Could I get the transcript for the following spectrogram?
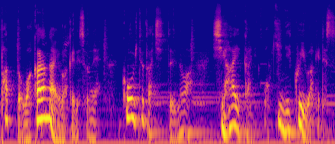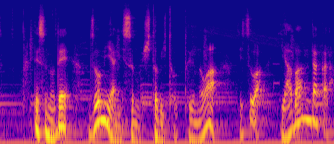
パッとわからないわけですよね。こういう人たちというのは支配下に置きにくいわけです。ですのでゾミアに住む人々というのは実は野蛮だから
